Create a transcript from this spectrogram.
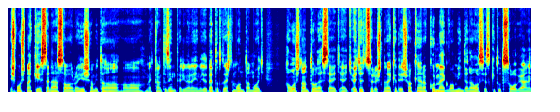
és most már készen állsz arra is, amit a, a meg talán az interjú elején, vagy a bemutatkozásra mondtam, hogy ha mostantól lesz egy, egy, egy ötszörös növekedés akár, akkor megvan minden ahhoz, hogy ezt ki tud szolgálni.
